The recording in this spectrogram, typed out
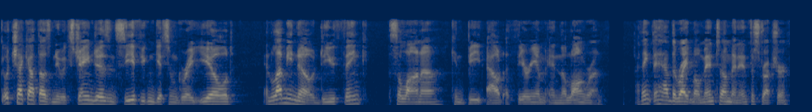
Go check out those new exchanges and see if you can get some great yield. And let me know do you think Solana can beat out Ethereum in the long run? I think they have the right momentum and infrastructure,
